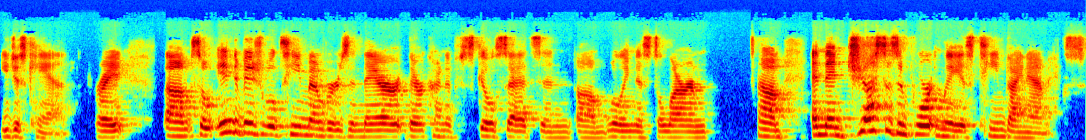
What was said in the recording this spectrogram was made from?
You just can't, right? Um, so individual team members and their their kind of skill sets and um, willingness to learn, um, and then just as importantly is team dynamics.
